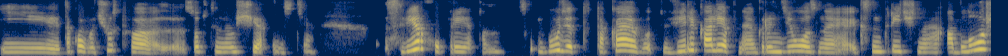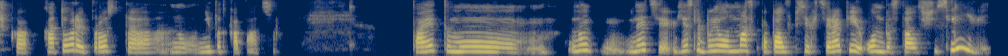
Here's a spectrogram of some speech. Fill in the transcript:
и такого чувства э, собственной ущербности. Сверху при этом будет такая вот великолепная, грандиозная, эксцентричная обложка, которой просто ну, не подкопаться. Поэтому, ну, знаете, если бы Илон Маск попал в психотерапию, он бы стал счастливее,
